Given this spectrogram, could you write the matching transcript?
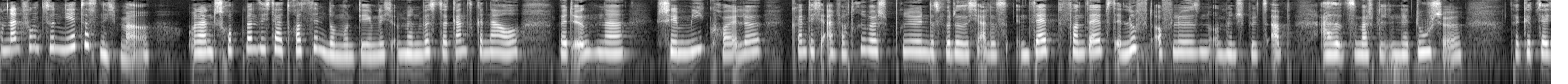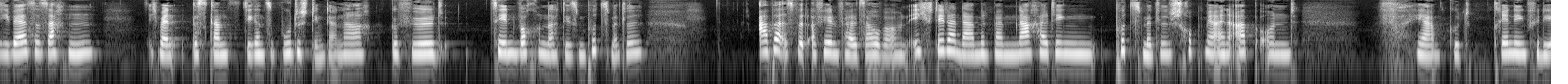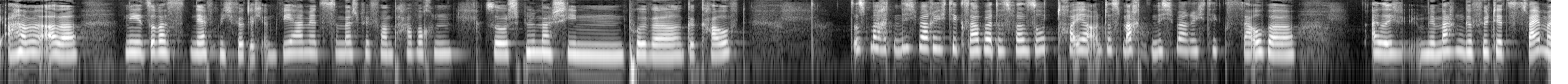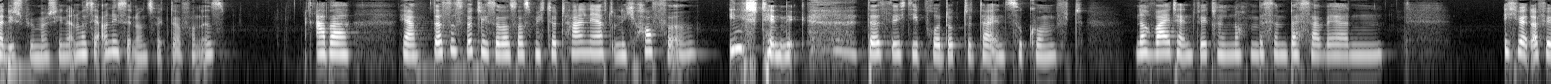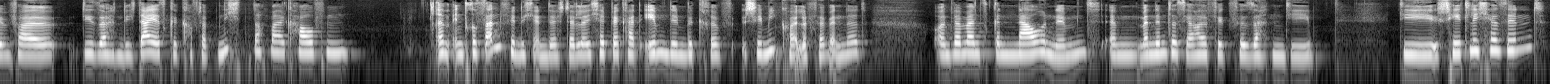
Und dann funktioniert das nicht mal. Und dann schrubbt man sich da trotzdem dumm und dämlich und man wüsste ganz genau, mit irgendeiner Chemiekeule könnte ich einfach drüber sprühen, das würde sich alles selbst, von selbst in Luft auflösen und man spült's ab. Also zum Beispiel in der Dusche. Da gibt's ja diverse Sachen. Ich meine, das ganz, die ganze Bude stinkt danach, gefühlt zehn Wochen nach diesem Putzmittel. Aber es wird auf jeden Fall sauber. Und ich stehe dann da mit meinem nachhaltigen Putzmittel, schrubb mir eine ab und ja, gut, Training für die Arme, aber nee, sowas nervt mich wirklich. Und wir haben jetzt zum Beispiel vor ein paar Wochen so Spülmaschinenpulver gekauft. Das macht nicht mal richtig sauber. Das war so teuer und das macht nicht mal richtig sauber. also ich, wir machen gefühlt jetzt zweimal die Spülmaschine an, was ja auch nicht Sinn und Zweck davon ist. Aber ja, das ist wirklich sowas, was mich total nervt und ich hoffe inständig, dass sich die Produkte da in Zukunft noch weiterentwickeln, noch ein bisschen besser werden. Ich werde auf jeden Fall die Sachen, die ich da jetzt gekauft habe, nicht nochmal kaufen. Ähm, interessant finde ich an der Stelle, ich habe ja gerade eben den Begriff Chemiekeule verwendet. Und wenn man es genau nimmt, ähm, man nimmt das ja häufig für Sachen, die, die schädlicher sind,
